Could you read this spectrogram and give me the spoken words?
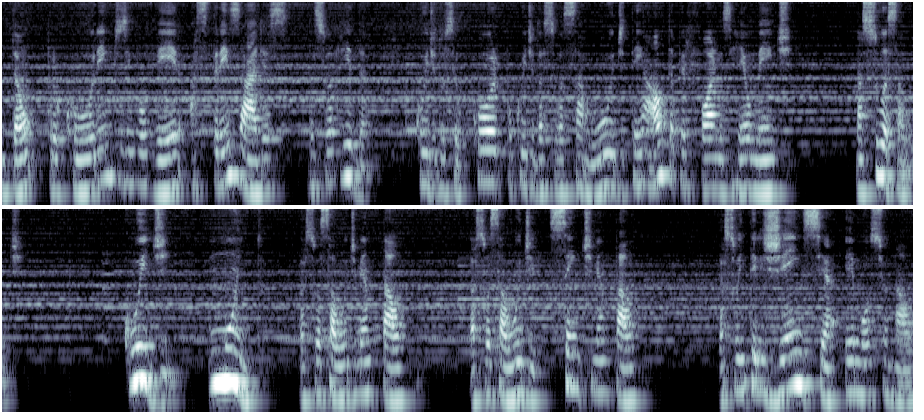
Então, procurem desenvolver as três áreas da sua vida. Cuide do seu corpo, cuide da sua saúde, tenha alta performance realmente na sua saúde. Cuide muito da sua saúde mental, da sua saúde sentimental, da sua inteligência emocional.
